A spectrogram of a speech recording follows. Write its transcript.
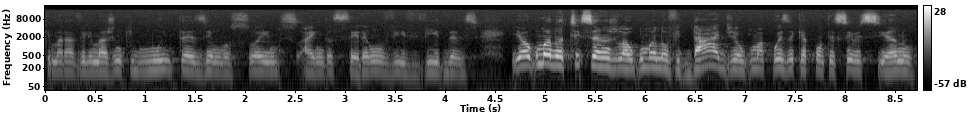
Que maravilha, imagino que muitas emoções ainda serão vividas. E alguma notícia, Ângela, alguma novidade, alguma coisa que aconteceu esse ano,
